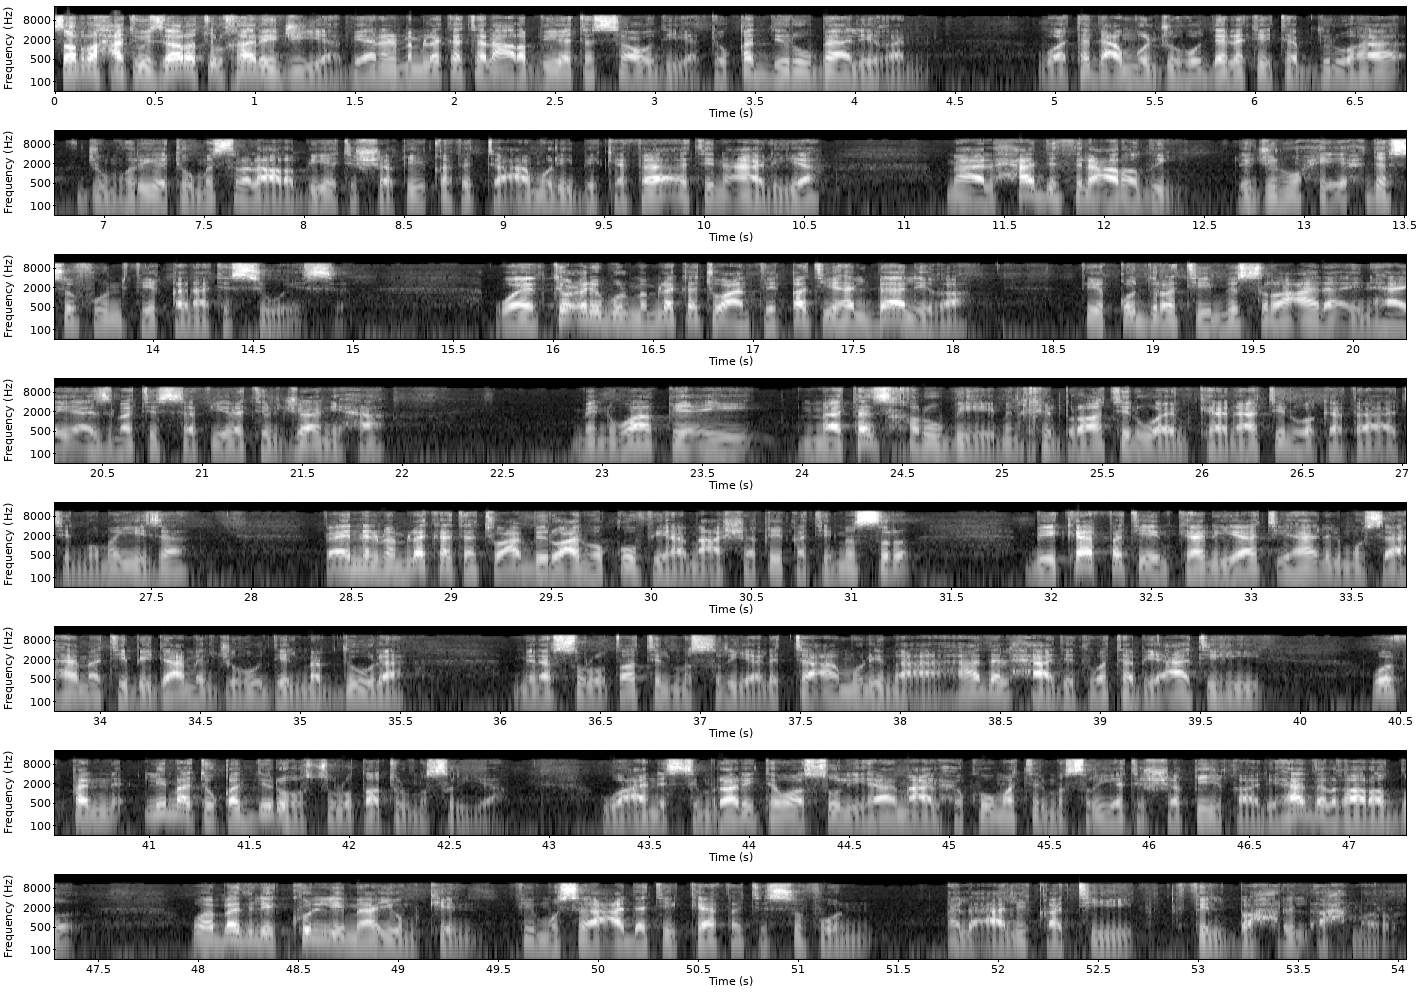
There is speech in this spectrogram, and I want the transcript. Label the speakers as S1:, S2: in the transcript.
S1: صرحت وزارة الخارجية بأن المملكة العربية السعودية تقدر بالغا وتدعم الجهود التي تبذلها جمهورية مصر العربية الشقيقة في التعامل بكفاءة عالية مع الحادث العرضي لجنوح إحدى السفن في قناة السويس. وإذ تعرب المملكة عن ثقتها البالغة في قدرة مصر على إنهاء أزمة السفينة الجانحة من واقع ما تزخر به من خبرات وإمكانات وكفاءة مميزة فإن المملكة تعبر عن وقوفها مع الشقيقة مصر بكافة إمكانياتها للمساهمة بدعم الجهود المبذولة من السلطات المصرية للتعامل مع هذا الحادث وتبعاته وفقا لما تقدره السلطات المصرية. وعن استمرار تواصلها مع الحكومة المصرية الشقيقة لهذا الغرض وبذل كل ما يمكن في مساعدة كافة السفن العالقة في البحر الأحمر.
